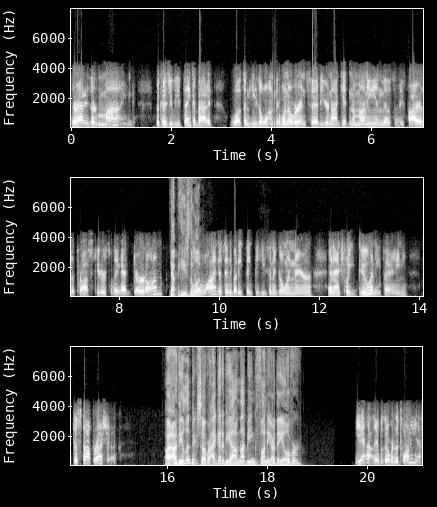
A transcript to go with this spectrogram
they're out of their mind. Because if you think about it, wasn't he the one that went over and said you're not getting the money, and this, they fired the prosecutor, so they had dirt on him? Yep, he's the So one. why does anybody think that he's going to go in there and actually do anything to stop Russia? Are, are the Olympics over? I got to be. I'm not being funny. Are they over? Yeah, it was over the twentieth.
